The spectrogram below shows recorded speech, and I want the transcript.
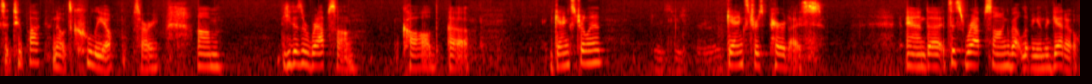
is it Tupac? No, it's Coolio, sorry. Um, he does a rap song called uh, Gangsterland? Gangster's Paradise. And uh, it's this rap song about living in the ghetto.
